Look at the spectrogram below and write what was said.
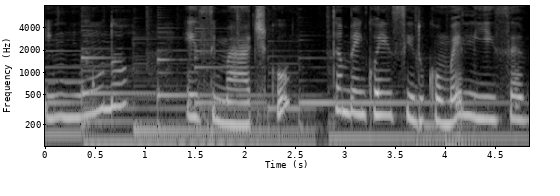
imunoenzimático, também conhecido como ELISA,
